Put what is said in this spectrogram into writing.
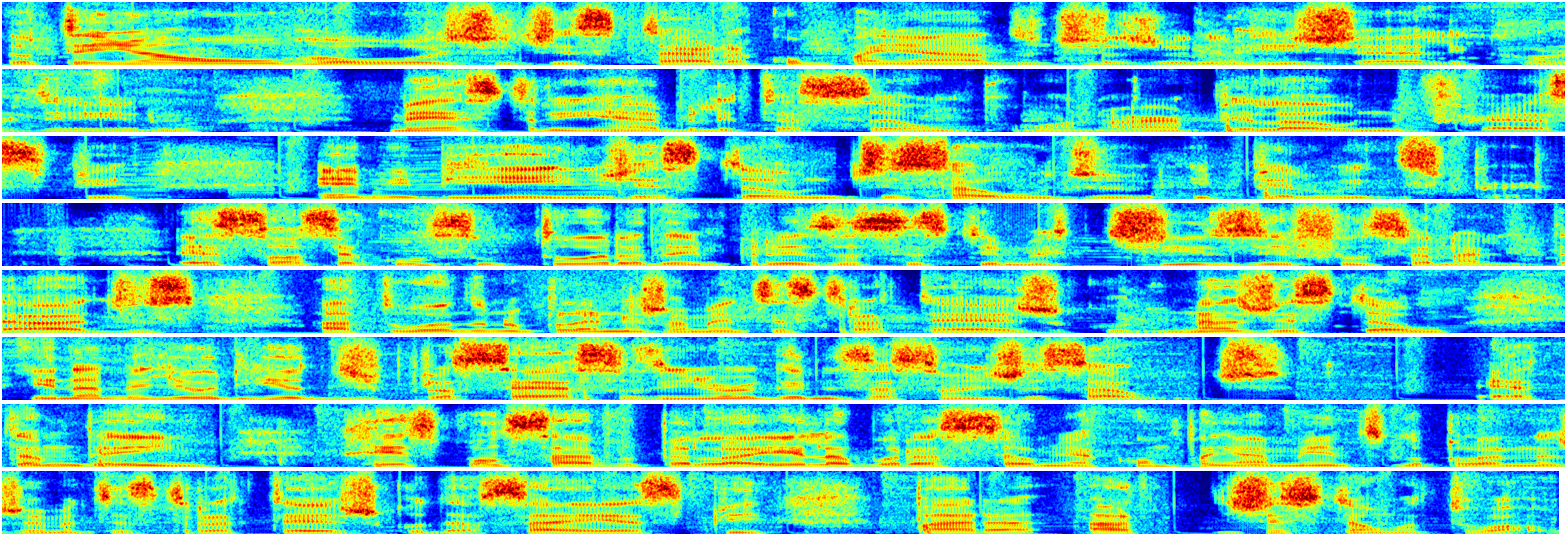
Eu tenho a honra hoje de estar acompanhado de Júnior Rigeli Cordeiro, mestre em reabilitação pulmonar pela Unifesp, MBA em gestão de saúde e pelo INSPER. É sócia consultora da empresa Sistematize Funcionalidades, atuando no planejamento estratégico, na gestão e na melhoria de processos em organizações de saúde. É também responsável pela elaboração e acompanhamento do planejamento estratégico da SAESP para a gestão atual.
